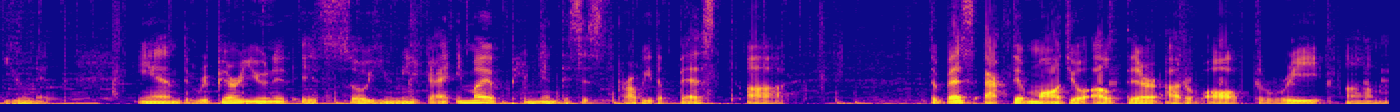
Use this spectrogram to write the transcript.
unit. And the repair unit is so unique. I, in my opinion, this is probably the best uh, the best active module out there out of all three um,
